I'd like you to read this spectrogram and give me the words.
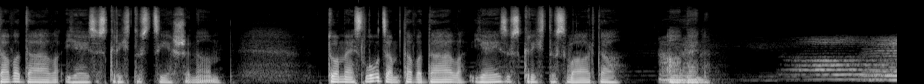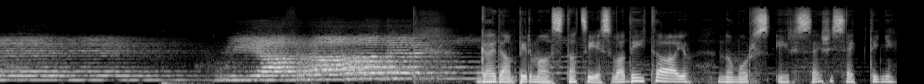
Tava dēla Jēzus Kristus ciešanām. To mēs lūdzam Tava dēla Jēzus Kristus vārdā. Amen! Gaidām pirmās stacijas vadītāju, numurs ir 67,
